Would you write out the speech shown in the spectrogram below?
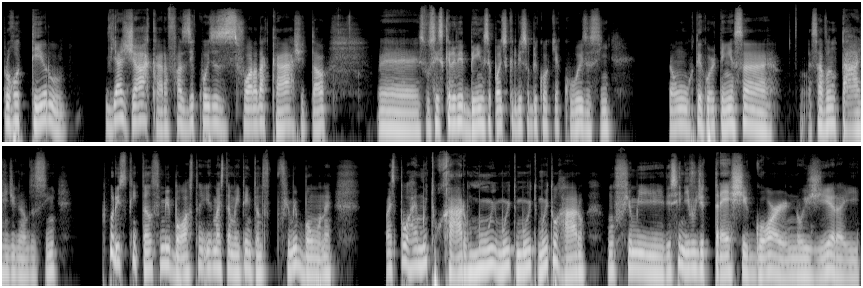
pro roteiro viajar, cara, fazer coisas fora da caixa e tal. É, se você escrever bem, você pode escrever sobre qualquer coisa, assim. Então o terror tem essa, essa vantagem, digamos assim. Por isso tem tanto filme bosta, mas também tem tanto filme bom, né? Mas, porra, é muito raro, muito, muito, muito, muito raro um filme desse nível de trash, gore, nojeira e,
